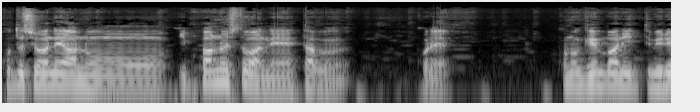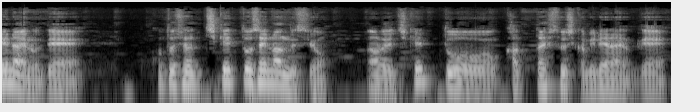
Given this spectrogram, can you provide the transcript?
今年はね、あのー、一般の人はね、多分、これ、この現場に行って見れないので、今年はチケット制なんですよ。なので、チケットを買った人しか見れないので、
